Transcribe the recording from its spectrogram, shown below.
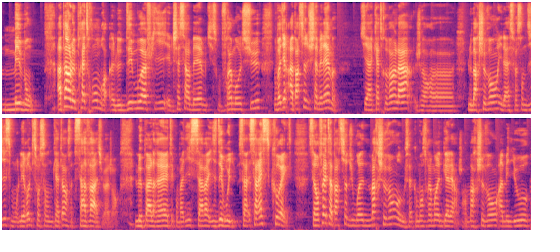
Mais bon, à part le prêtre ombre, le démo affli et le chasseur BM qui sont vraiment au-dessus, on va dire à partir du Chamelem, qui est à 80 là, genre euh, le marchevent il est à 70, bon les rogues sont à 74, ça va tu vois, genre le palret et compagnie, ça va, ils se débrouillent, ça, ça reste correct. C'est en fait à partir du mois de marchevent où ça commence vraiment à être galère, genre marchevent, amélio,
